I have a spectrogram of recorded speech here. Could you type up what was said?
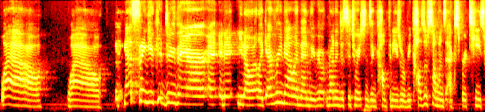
wow wow the best thing you could do there and it you know like every now and then we run into situations in companies where because of someone's expertise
